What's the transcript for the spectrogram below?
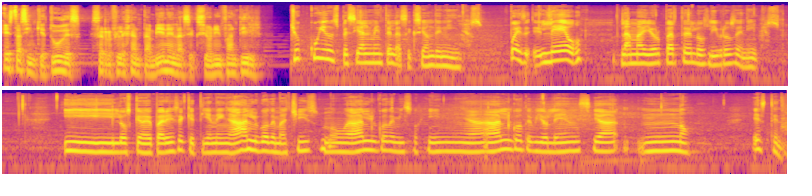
Estas inquietudes se reflejan también en la sección infantil. Yo cuido especialmente la sección de niños. Pues leo la mayor parte de los libros de niños. y los que me parece que tienen algo de machismo, algo de misoginia, algo de violencia, no, este no,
